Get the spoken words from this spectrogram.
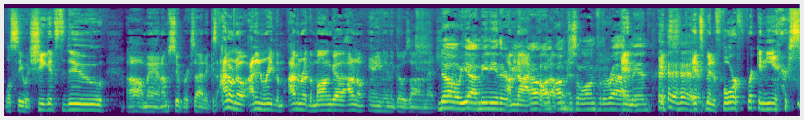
we'll see what she gets to do. Oh man, I'm super excited because I don't know. I didn't read them. I haven't read the manga. I don't know anything that goes on in that. show. No, yeah, me neither. I'm not I- caught I'm, up I'm just it. along for the ride, and man. it's, it's been four freaking years.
